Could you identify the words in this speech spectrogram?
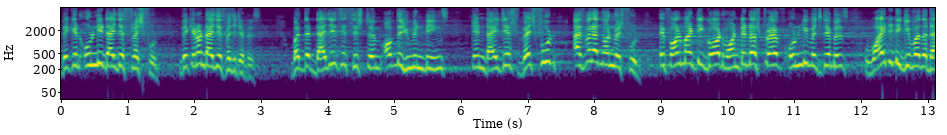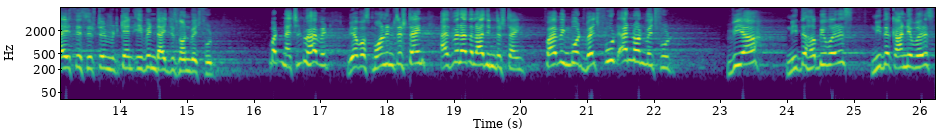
they can only digest flesh food. They cannot digest vegetables. But the digestive system of the human beings can digest veg food as well as non-veg food. If Almighty God wanted us to have only vegetables, why did He give us a digestive system which can even digest non-veg food? But natural to have it. We have a small intestine as well as a large intestine for having both veg food and non-veg food. We are neither herbivorous, neither carnivorous,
